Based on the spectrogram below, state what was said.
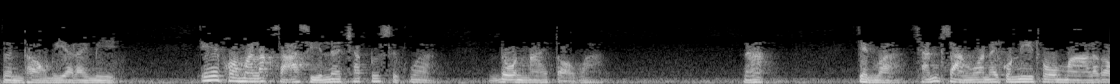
เงินทองมีอะไรมี เอ๊ะพอมารักษาศีลแล้วชักรู้สึกว่า โดนนายต่อว่า นะ เช่นว่า ฉันสั่งว่าในคนนี้โทรมาแล้วก็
